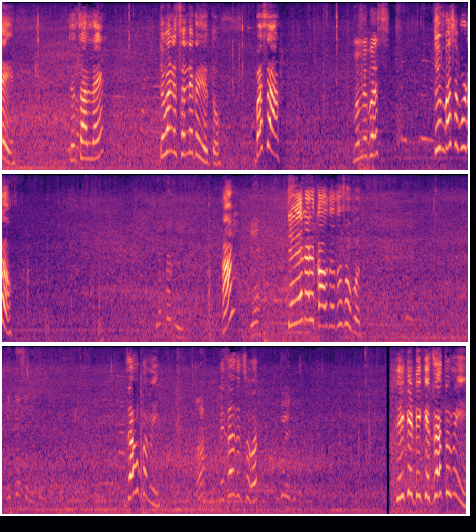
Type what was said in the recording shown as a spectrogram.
ए, तो चाललाय? तो म्हणलं संध्याकाळी येतो. बसा. मम्मी बस. तुम्ही बसा पुढं. हा? ते येणार का होता तो सोबत जाऊ का मी? मी जाते सोबत. ठीक आहे ठीक आहे. जा तुम्ही.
